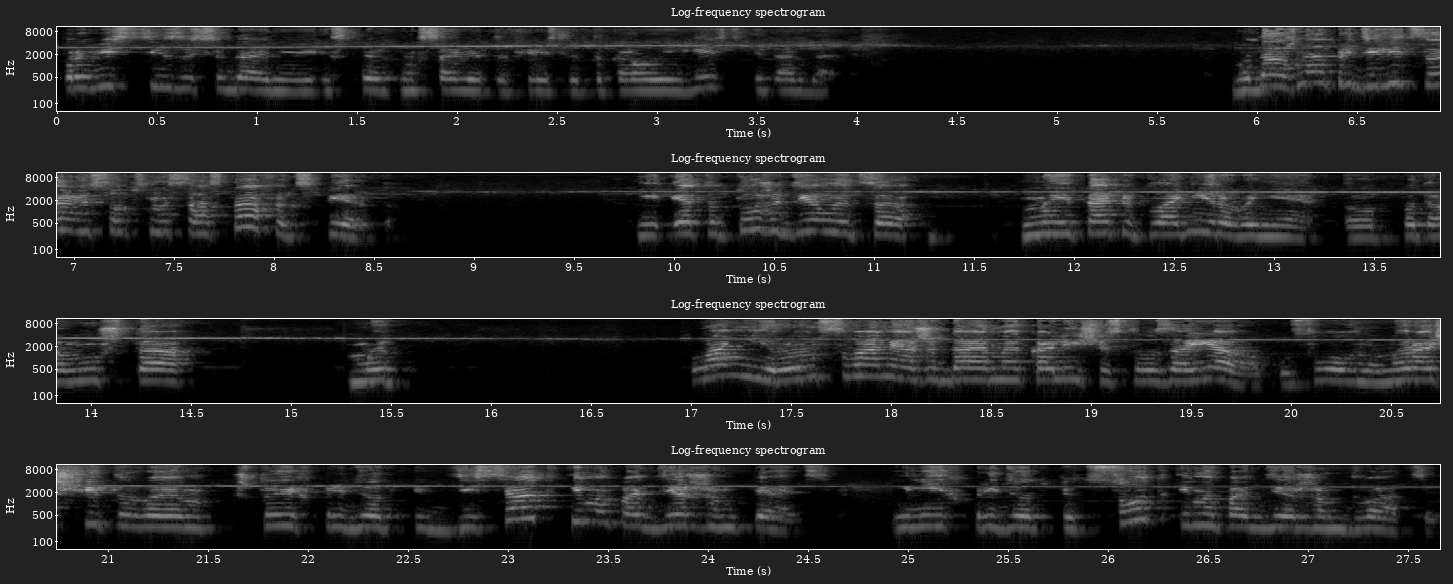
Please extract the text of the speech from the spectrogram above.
провести заседания экспертных советов, если таковые есть, и так далее. Мы должны определить с вами, собственно, состав экспертов. И это тоже делается на этапе планирования, э, потому что мы планируем с вами ожидаемое количество заявок. Условно, мы рассчитываем, что их придет 50, и мы поддержим 5. Или их придет 500, и мы поддержим 20.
